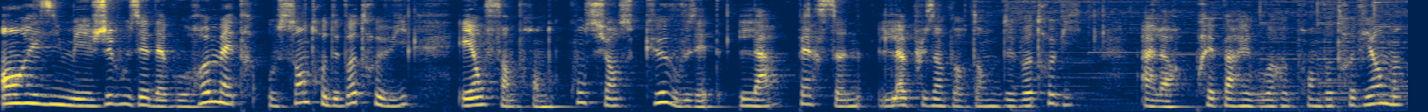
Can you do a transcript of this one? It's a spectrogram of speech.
En résumé, je vous aide à vous remettre au centre de votre vie et enfin prendre conscience que vous êtes la personne la plus importante de votre vie. Alors préparez-vous à reprendre votre vie en main.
